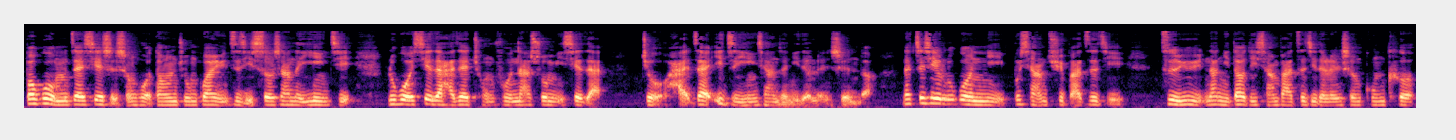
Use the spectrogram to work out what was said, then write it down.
包括我们在现实生活当中关于自己受伤的印记，如果现在还在重复，那说明现在就还在一直影响着你的人生的。那这些如果你不想去把自己治愈，那你到底想把自己的人生功课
